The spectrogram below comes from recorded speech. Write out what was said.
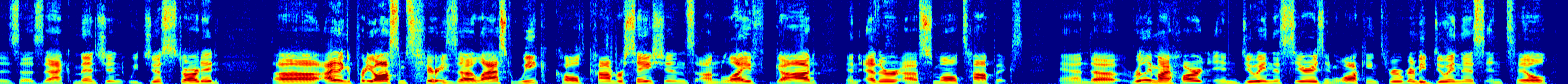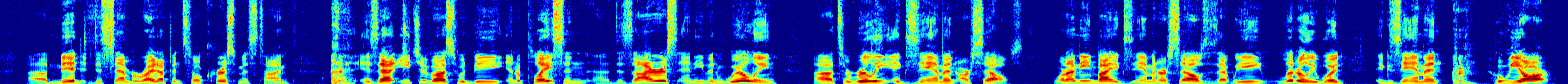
As uh, Zach mentioned, we just started, uh, I think, a pretty awesome series uh, last week called Conversations on Life, God, and Other uh, Small Topics. And uh, really, my heart in doing this series and walking through, we're going to be doing this until uh, mid December, right up until Christmas time, is that each of us would be in a place and desirous and even willing to really examine ourselves. What I mean by examine ourselves is that we literally would examine who we are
